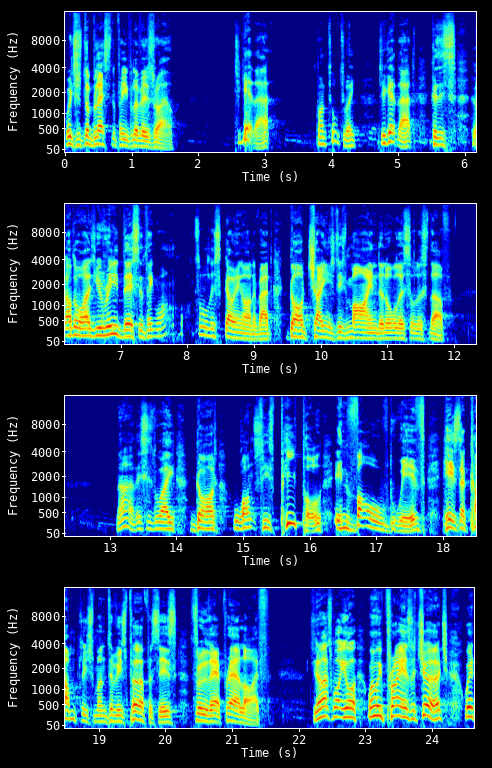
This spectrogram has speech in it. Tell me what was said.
which is to bless the people of Israel. Do you get that? Come on, talk to me. Do you get that? Because otherwise you read this and think, well, what's all this going on about God changed his mind and all this sort of stuff? No, this is the way God wants his people involved with his accomplishment of his purposes through their prayer life. Do you know that's what you're, when we pray as a church, we're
